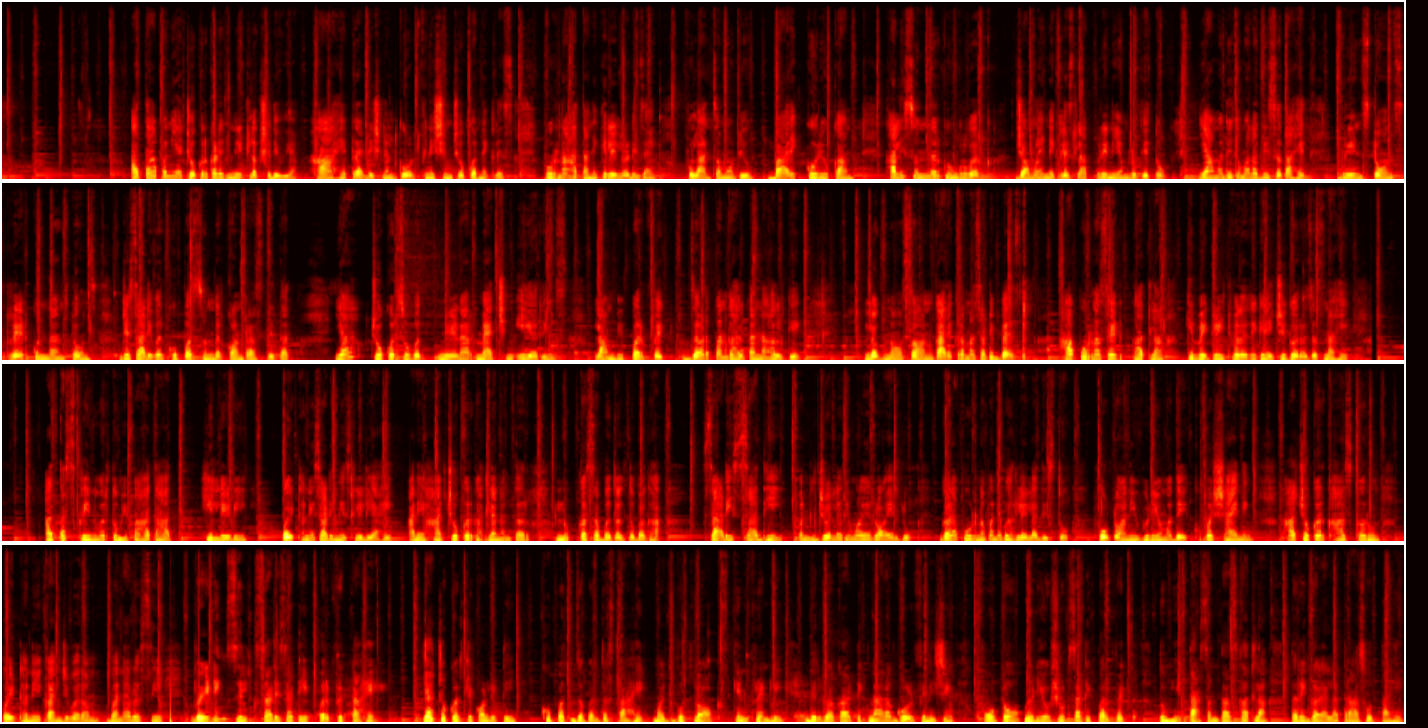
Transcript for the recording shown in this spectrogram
आता आपण या चोकरकडे नीट लक्ष देऊया. हा आहे traditional gold finishing choker necklace पूर्ण हाताने केलेलं डिझाईन फुलांचं मोटिव बारीक कोरीव काम खाली सुंदर घुंगरू वर्क ज्यामुळे नेकलेसला प्रीमियम लुक येतो. यामध्ये तुम्हाला दिसत आहेत green stones red kundan stones जे साडीवर खूपच सुंदर कॉन्ट्रास्ट देतात. या चोकरसोबत मिळणार मॅचिंग इयरिंग्स लांबी परफेक्ट जड पण घालताना हलके. लग्न सण कार्यक्रमासाठी बेस्ट हा पूर्ण सेट घातला की वेगळी ज्वेलरी घ्यायची गरजच नाही. आता स्क्रीनवर तुम्ही पाहत आहात ही लेडी पैठणी साडी नेसलेली आहे आणि हा चोकर घातल्यानंतर लुक कसा बदलतो बघा. साडी साधी पण ज्वेलरीमुळे रॉयल लुक गळा पूर्णपणे भरलेला दिसतो. फोटो आणि व्हिडिओमध्ये खूपच शायनिंग हा चोकर खास करून पैठणी कांजीवरम बनारसी वेडिंग सिल्क साडीसाठी परफेक्ट आहे. या चोकरची क्वालिटी खूपच जबरदस्त आहे. मजबूत लॉक स्किन फ्रेंडली दीर्घकाळ टिकणारा गोल्ड फिनिशिंग फोटो व्हिडिओ शूटसाठी परफेक्ट तुम्ही तासन तास घातला तरी गळ्याला त्रास होत नाही.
